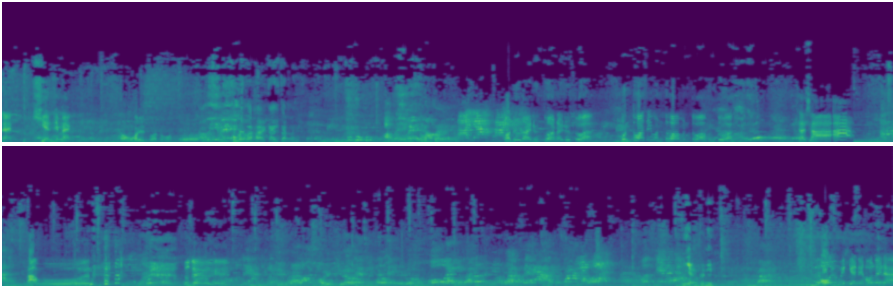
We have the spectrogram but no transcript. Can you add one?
แน็กเขียนให้แม็กเขาไม่ได้ตรวจหรอทำไมมาถ่ายใกล้จังอะสงสัยขอดูหน่อยดูตัวหน่อยดูตัว หมุนตัวสิหมุนตัวหมุนตัวหมุนตัว ช้าช้าๆอะหมุน โอเคโอเคมีหยังเท่านี้โอ้ยังไม่เขียนให้เขาเลยนะ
